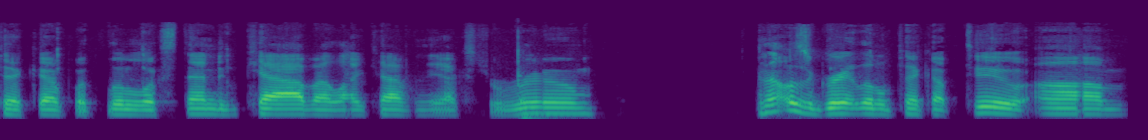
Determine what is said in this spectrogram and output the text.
pickup with little extended cab. I liked having the extra room, and that was a great little pickup too. Um,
